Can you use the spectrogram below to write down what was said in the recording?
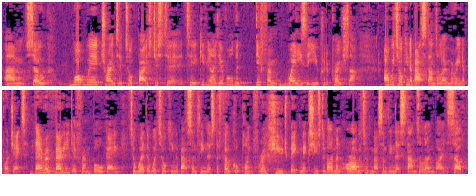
Um, so what we're trying to talk about is just to, to give you an idea of all the different ways that you could approach that. Are we talking about standalone marina projects? They're a very different ballgame to whether we're talking about something that's the focal point for a huge, big mixed-use development, or are we talking about something that stands alone by itself?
